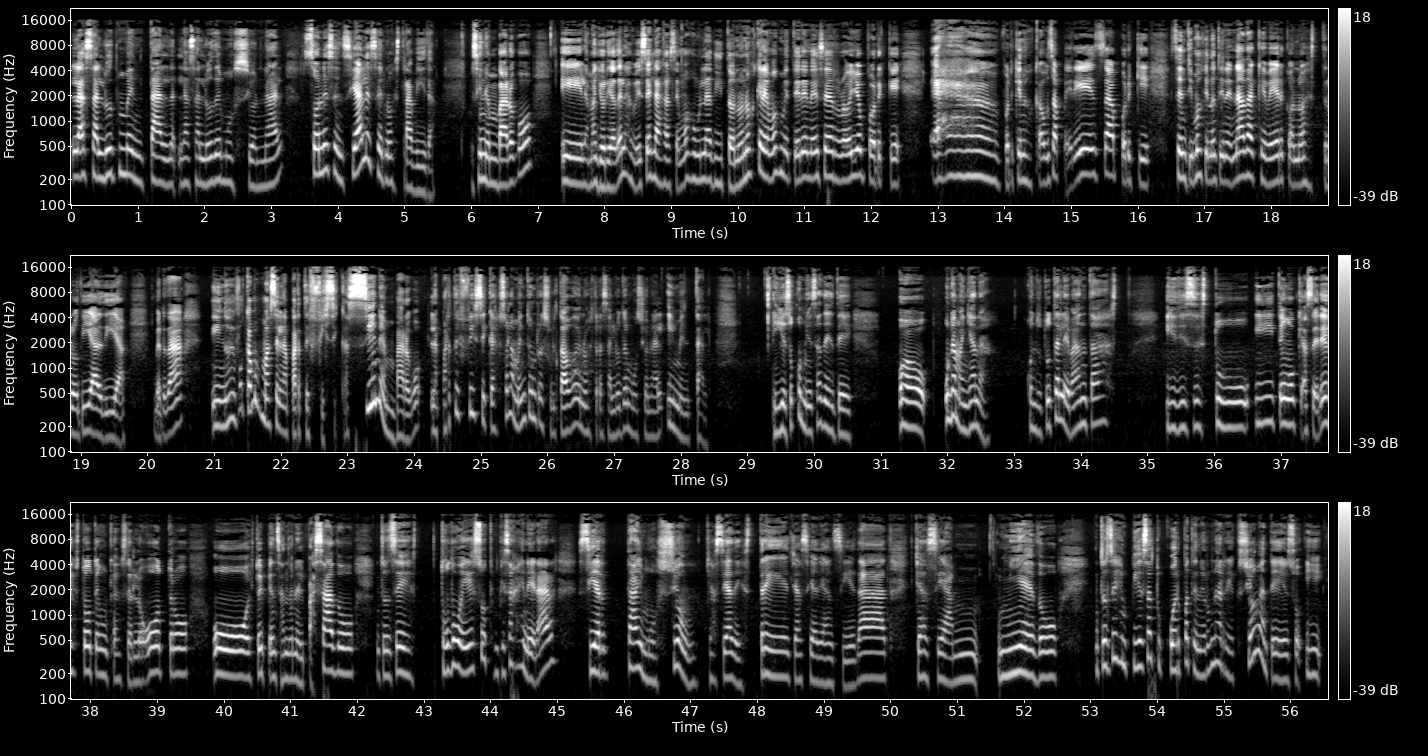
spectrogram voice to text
la salud mental, la salud emocional son esenciales en nuestra vida. Sin embargo, eh, la mayoría de las veces las hacemos a un ladito, no nos queremos meter en ese rollo porque ah, porque nos causa pereza, porque sentimos que no tiene nada que ver con nuestro día a día, ¿verdad? Y nos enfocamos más en la parte física. Sin embargo, la parte física es solamente un resultado de nuestra salud emocional y mental. Y eso comienza desde oh, una mañana, cuando tú te levantas y dices tú, y tengo que hacer esto, tengo que hacer lo otro, o estoy pensando en el pasado. Entonces, todo eso te empieza a generar cierta emoción, ya sea de estrés, ya sea de ansiedad, ya sea miedo. Entonces empieza tu cuerpo a tener una reacción ante eso y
